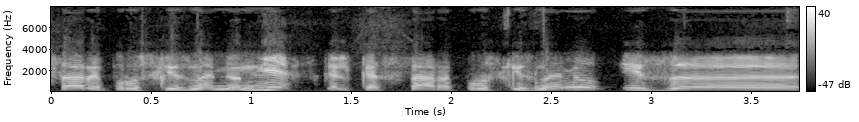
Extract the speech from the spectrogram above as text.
старые прусские знамена, несколько старых прусских знамен из... э,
